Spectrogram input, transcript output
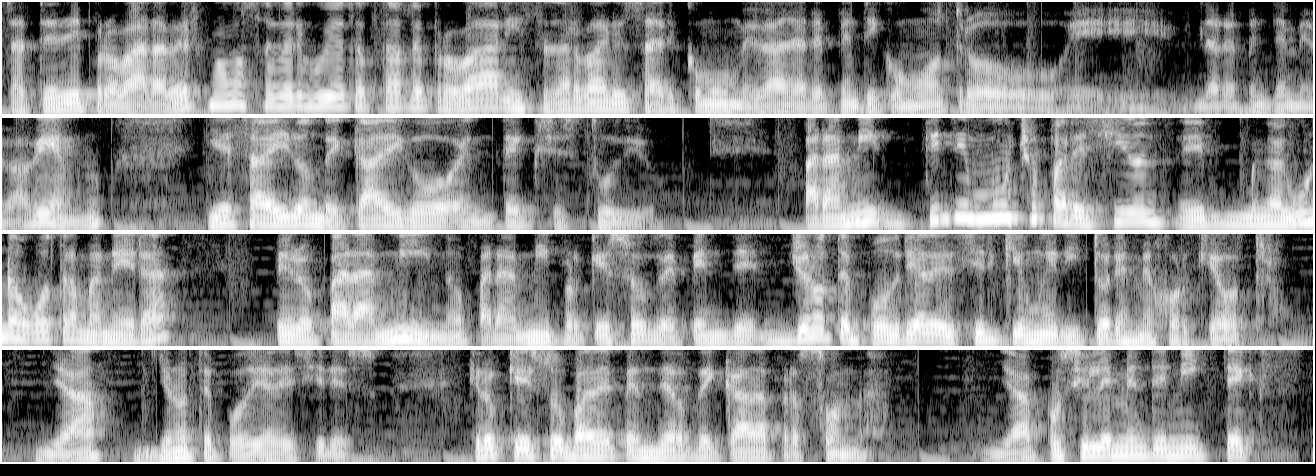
traté de probar, a ver, vamos a ver, voy a tratar de probar, instalar varios, a ver cómo me va de repente y con otro, eh, de repente me va bien, ¿no? Y es ahí donde caigo en Text Studio. Para mí, tiene mucho parecido en, eh, en, alguna u otra manera, pero para mí, ¿no? Para mí, porque eso depende, yo no te podría decir que un editor es mejor que otro, ¿ya? Yo no te podría decir eso. Creo que eso va a depender de cada persona, ¿ya? Posiblemente mi text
